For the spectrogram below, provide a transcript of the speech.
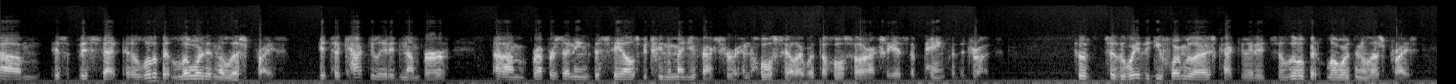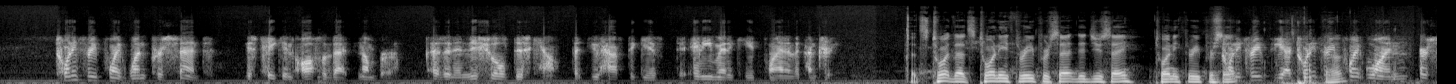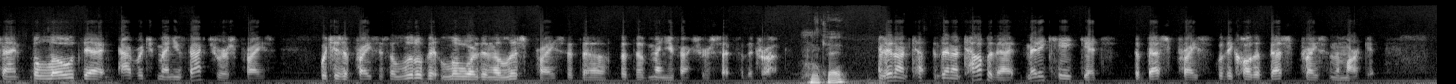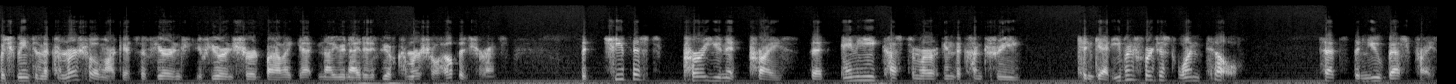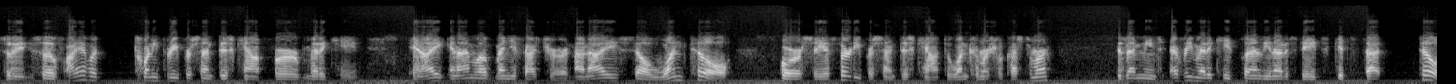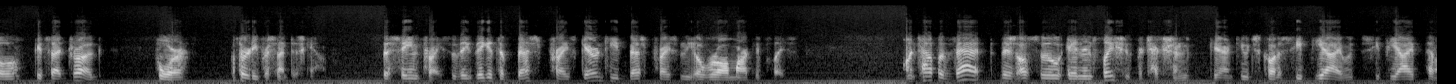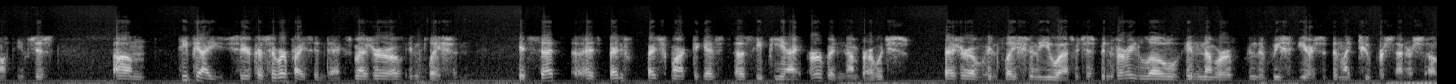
um, is, is set at a little bit lower than the list price. It's a calculated number um, representing the sales between the manufacturer and wholesaler, what the wholesaler actually ends up paying for the drugs. So, so the way the new formula is calculated, it's a little bit lower than the list price. 23.1 percent is taken off of that number as an initial discount that you have to give to any Medicaid plan in the country. That's tw- that's twenty three percent. Did you say twenty three percent? Twenty three, yeah, twenty three point one percent below the average manufacturer's price, which is a price that's a little bit lower than the list price that the that the manufacturer set for the drug. Okay. And then on then on top of that, Medicaid gets the best price, what they call the best price in the market which means in the commercial markets, if you're in, if you're insured by like Aetna, United, if you have commercial health insurance, the cheapest per unit price that any customer in the country can get, even for just one pill, sets the new best price. So, so if I have a 23% discount for Medicaid, and I and I'm a manufacturer, and I sell one pill, or say a 30% discount to one commercial customer, that means every Medicaid plan in the United States gets that pill, gets that drug for a 30% discount, the same price. So they, they get the best price, guaranteed best price in the overall marketplace. On top of that, there's also an inflation protection guarantee, which is called a CPI, CPI penalty, which is um, CPI, your consumer price index, measure of inflation. It's set, it's bench, benchmarked against a CPI urban number, which is measure of inflation in the U.S., which has been very low in number in the recent years. It's been like two percent or so.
